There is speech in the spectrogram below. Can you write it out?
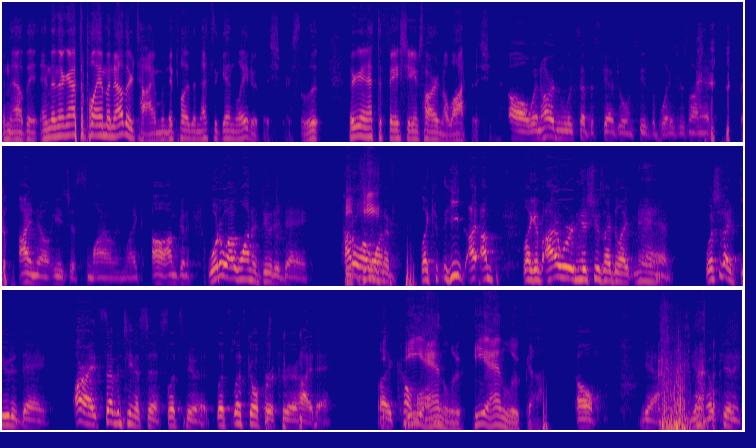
And now they, and then they're gonna have to play him another time when they play the Nets again later this year. So they're gonna have to face James Harden a lot this year. Oh, when Harden looks at the schedule and sees the Blazers on it, I know he's just smiling like, oh, I'm gonna. What do I want to do today? How do he, I want to like he? I, am like if I were in his shoes, I'd be like, man, what should I do today? All right, 17 assists. Let's do it. Let's let's go for a career high day. Like come he on. and Luke, he and Luka. Oh yeah, yeah, no kidding.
